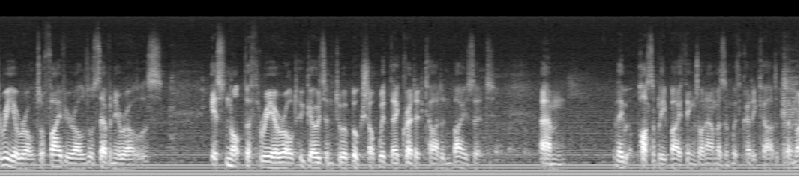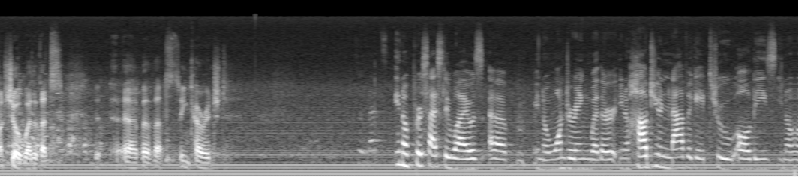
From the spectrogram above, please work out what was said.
three-year-olds or five-year-olds or seven-year-olds, it's not the three-year-old who goes into a bookshop with their credit card and buys it. Um, they possibly buy things on Amazon with credit cards, but I'm not sure whether that's uh, whether that's encouraged. So that's you know precisely why I was uh, you know wondering whether you know how do you navigate through all these you know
